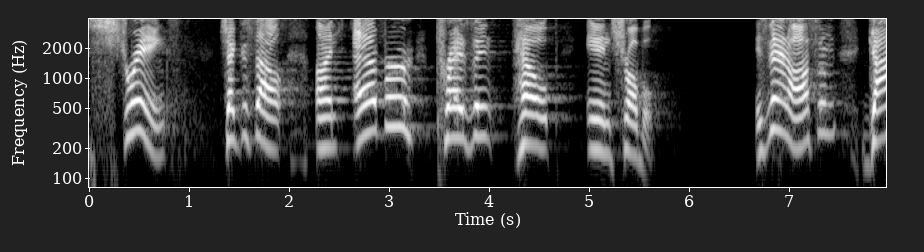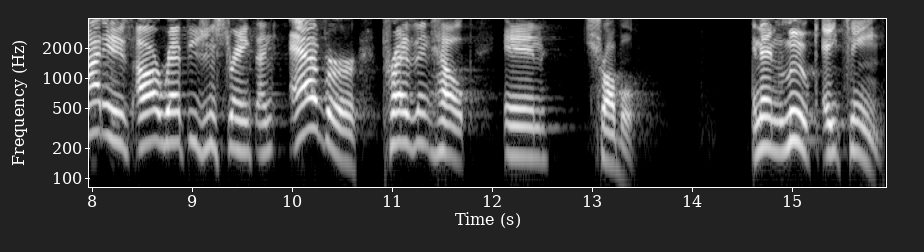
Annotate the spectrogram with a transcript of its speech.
strength. Check this out an ever present help in trouble. Isn't that awesome? God is our refuge and strength, an ever present help in trouble. And then Luke 18,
